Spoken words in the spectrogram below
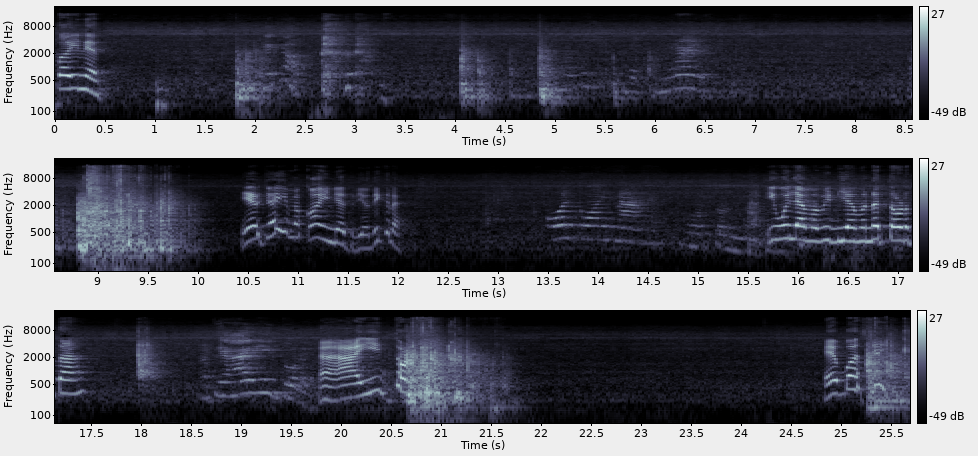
Papá Inés. ¿Qué ya ¿Qué ¿Qué ¿Qué ¿Qué ¿Qué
